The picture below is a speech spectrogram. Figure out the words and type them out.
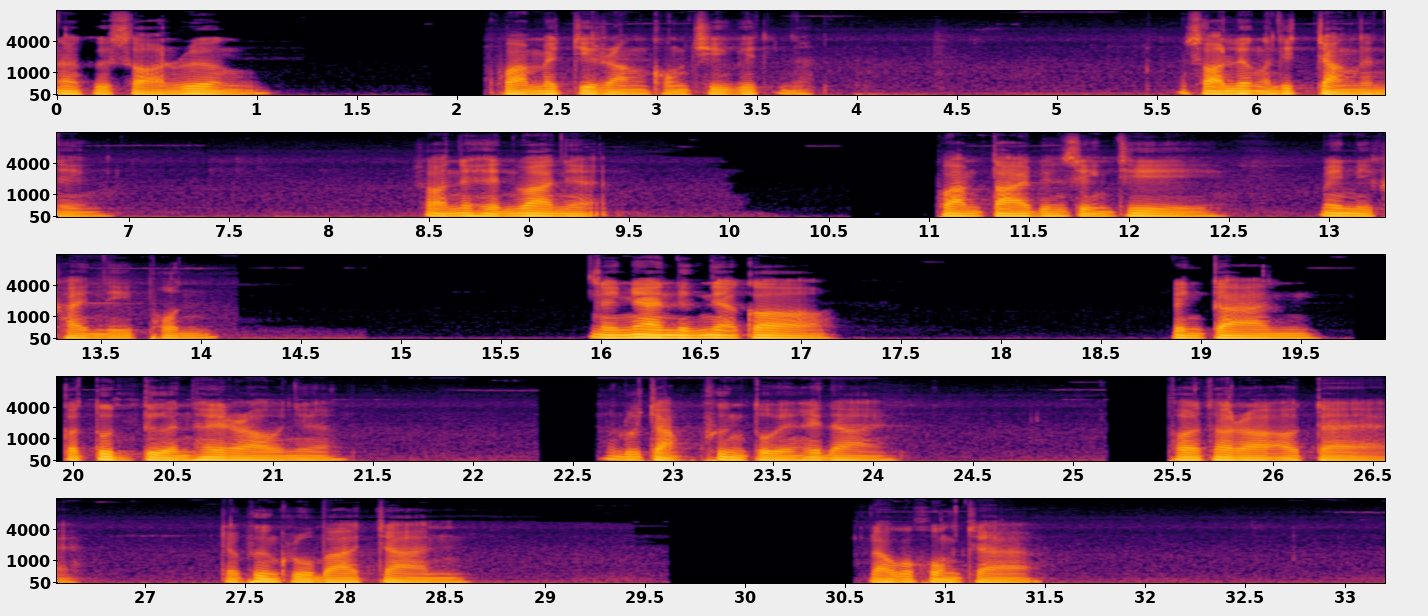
นั่นคือสอนเรื่องความไม่จีรังของชีวิตนะ สอนเรื่องอนิจจังนั่นเอง สอนให้เห็นว่าเนี่ย ความตายเป็นสิ่งที่ไม่มีใครหนีพ้น ในแง่หนึ่งเนี่ยก็ เป็นการกระตุ้นเตือนให้เราเนี่ย รู้จักพึ่งตัวเองให้ได้ เพราะถ้าเราเอาแต่จะพึ่งครูบาอาจารย์ เราก็คงจะ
